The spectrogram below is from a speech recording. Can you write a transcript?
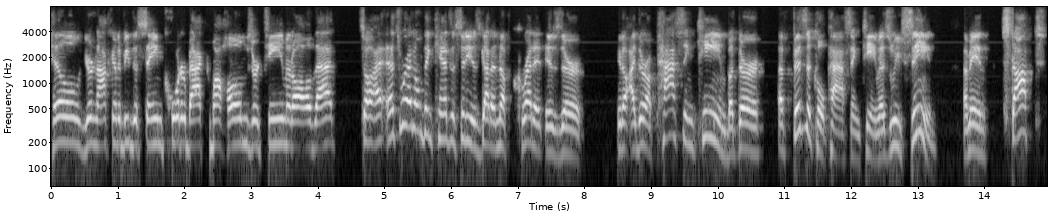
Hill. You're not going to be the same quarterback, Mahomes or team, and all of that. So I, that's where I don't think Kansas City has got enough credit. Is they're, you know, they're a passing team, but they're a physical passing team, as we've seen. I mean, stopped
